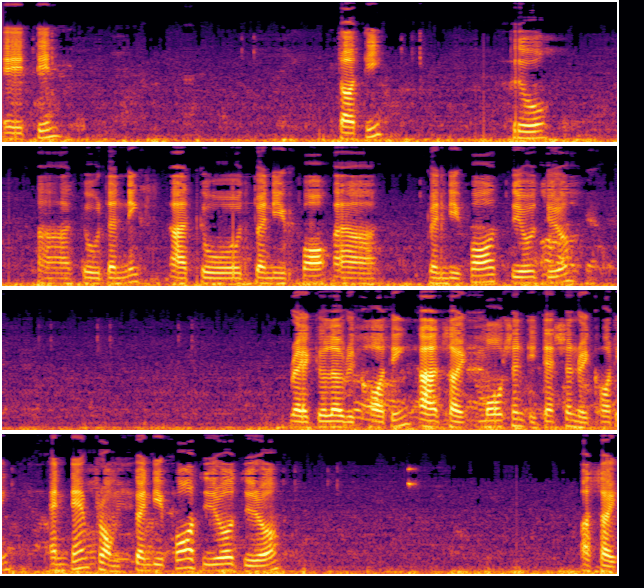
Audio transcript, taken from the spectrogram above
18 30 to uh, to the next uh, to 24 uh, 24 00 regular recording uh, sorry motion detection recording. And then from 2400 uh, sorry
